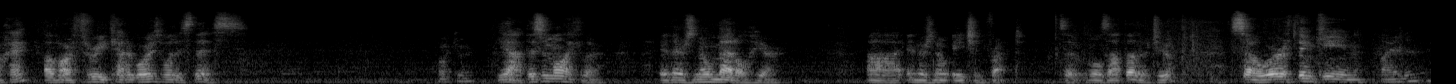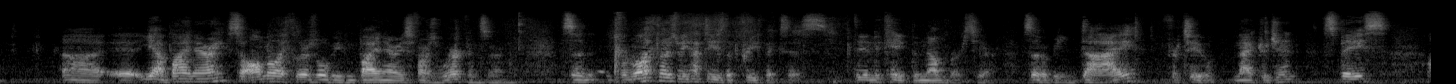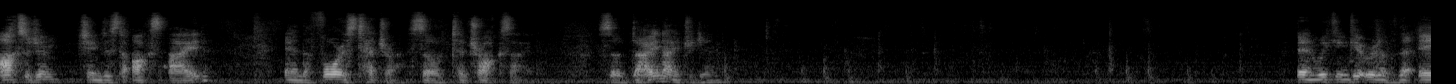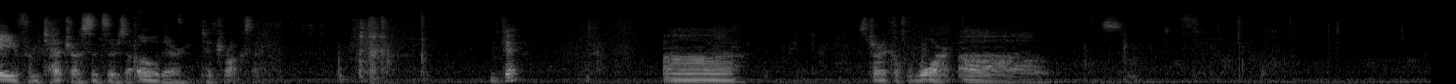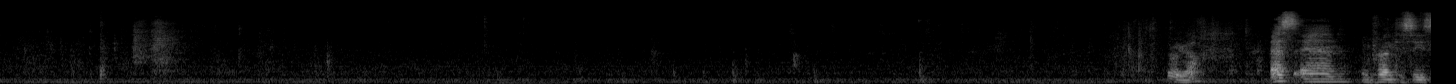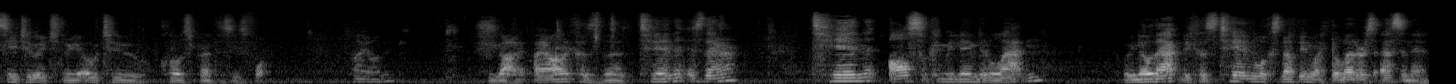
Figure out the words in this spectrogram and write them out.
Okay? Of our three categories, what is this? Molecular. Yeah, this is molecular. There's no metal here. Uh, and there's no H in front. So it rules out the other two. So we're thinking, Binary? uh, uh, yeah, binary. So all moleculars will be binary as far as we're concerned. So for moleculars, we have to use the prefixes to indicate the numbers here. So it'll be di for two, nitrogen, space, oxygen changes to oxide, and the four is tetra, so tetroxide. So dinitrogen. And we can get rid of the A from tetra since there's an O there, tetroxide. Okay? Uh, let's try a couple more. Uh, There we go. SN in parentheses C2H3O2 close parentheses 4. Ionic? You got it. Ionic because the tin is there. Tin also can be named in Latin. We know that because tin looks nothing like the letters S and N.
